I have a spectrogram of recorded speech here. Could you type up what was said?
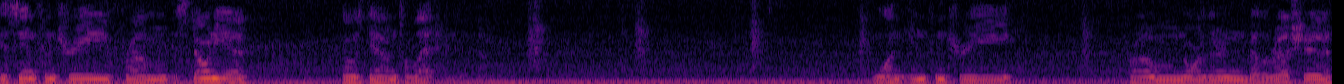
This infantry from Estonia goes down to Latvia. One infantry from northern Belarusia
